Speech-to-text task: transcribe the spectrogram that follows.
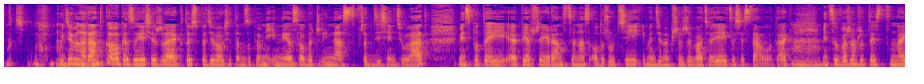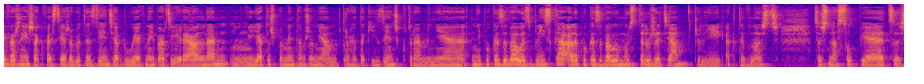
pójdziemy na randkę, okazuje się, że ktoś spodziewał się tam zupełnie innej osoby, czyli nas sprzed 10 lat, więc po tej e, pierwszej randce nas odrzuci i będziemy przeżywać, ojej, co się stało, tak? Mhm. Więc uważam, że to jest najważniejsza kwestia, żeby te zdjęcia były jak najbardziej realne. Mm, ja też pamiętam, że miałam trochę takich zdjęć, które mnie nie pokazywały z bliska, ale pokazywały mój styl życia, czyli aktywność, coś na supie, coś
